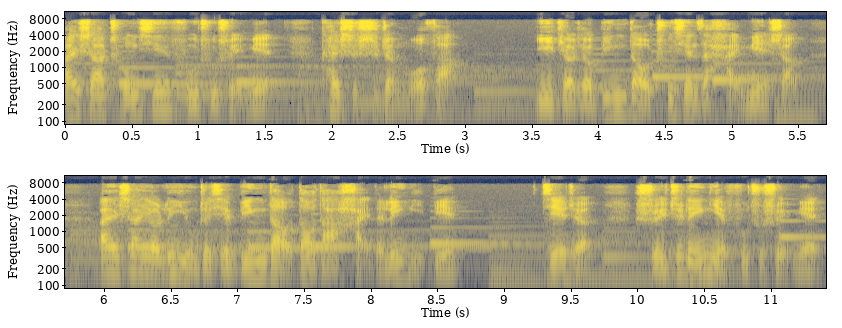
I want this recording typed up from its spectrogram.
艾莎重新浮出水面，开始施展魔法。一条条冰道出现在海面上，艾莎要利用这些冰道到达海的另一边。接着，水之灵也浮出水面，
